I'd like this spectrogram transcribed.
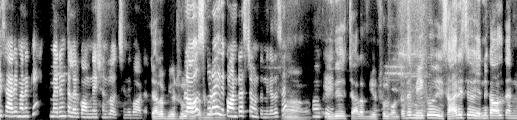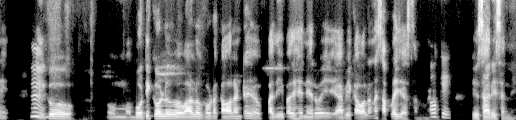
ఈ సారీ మనకి మెరూన్ కలర్ కాంబినేషన్లో వచ్చింది బార్డర్. చాలా బ్యూటిఫుల్ బ్లౌజ్ కూడా ఇది కాంట్రాస్ట్ ఉంటుంది కదా సార్? ఓకే. ఇది చాలా బ్యూటిఫుల్గా ఉంటది. మీకు ఈ సారీస్ ఎన్ని కావాలితే అన్ని మీకు బోటిక్ వాళ్ళు వాళ్ళు కూడా కావాలంటే పది పదిహేను ఇరవై యాభై కావాలన్నా సప్లై చేస్తాను. ఓకే. ఈ సారీస్ అన్ని.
